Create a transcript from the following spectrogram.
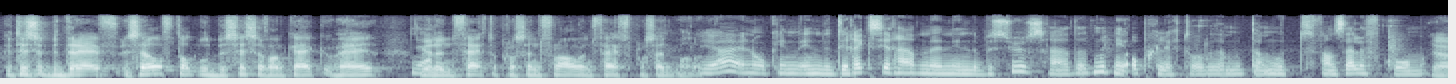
Het is het bedrijf zelf dat moet beslissen van kijk, wij Ja. willen 50% vrouwen en 50% mannen. Ja, en ook in, in de directieraden en in de bestuursraden. Dat moet niet opgelegd worden, dat moet, dat moet vanzelf komen. Ja.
